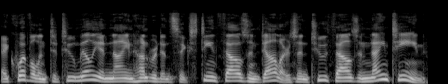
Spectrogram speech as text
equivalent to $2,916,000 in 2019.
